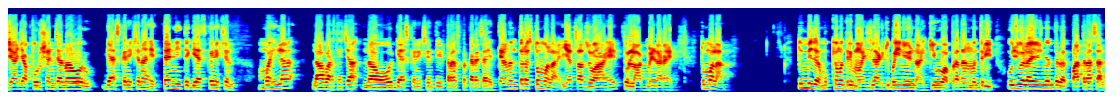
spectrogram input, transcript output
ज्या ज्या पुरुषांच्या नावावर गॅस कनेक्शन आहे त्यांनी ते गॅस कनेक्शन महिला लाभार्थ्याच्या नावावर गॅस कनेक्शन ते ट्रान्सफर करायचं आहे. त्यानंतरच तुम्हाला याचा जो आहे तो लाभ मिळणार आहे. तुम्हाला तुम्ही जर मुख्यमंत्री माझी लाडकी बहीण योजना किंवा प्रधानमंत्री उज्ज्वला योजनेअंतर्गत पात्र असाल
